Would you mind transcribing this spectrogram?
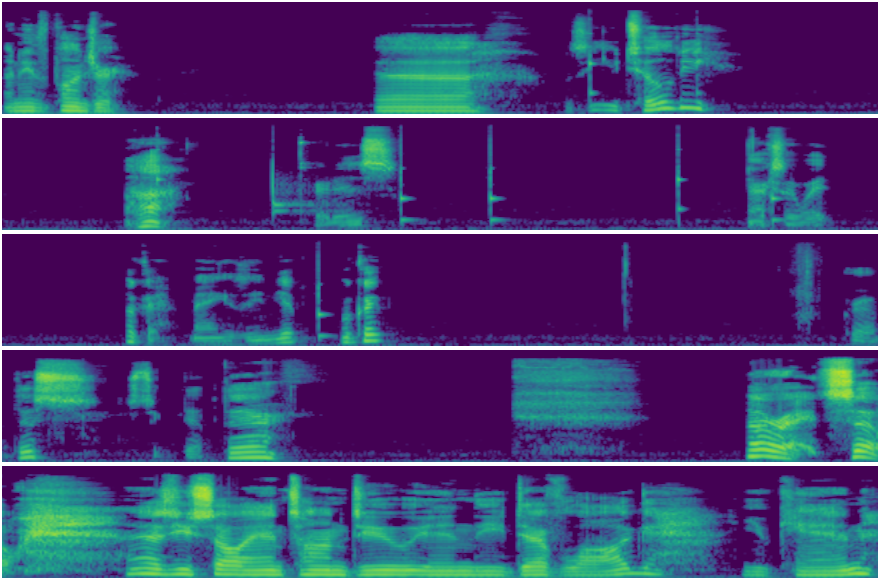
I need the plunger. Uh, was it utility? Ah, there it is. Actually, wait. Okay, magazine, yep, okay. Grab this, stick that there. Alright, so, as you saw Anton do in the devlog, you can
